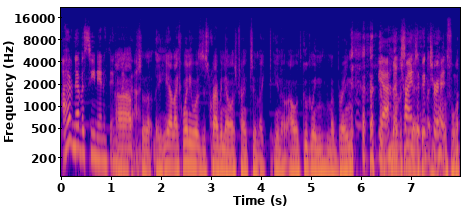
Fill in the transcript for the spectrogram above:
I have never seen anything like that. Absolutely. Yeah, like when he was describing it, I was trying to like, you know, I was Googling my brain. Yeah, Never seen trying to anything like picture it.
